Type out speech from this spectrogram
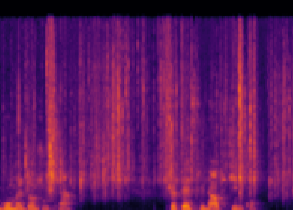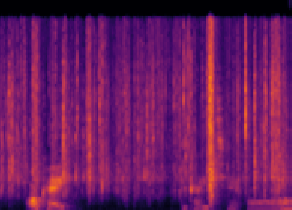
Gumy do rzucia. Przetestuj na odcinku. Okej. Czekajcie, o.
